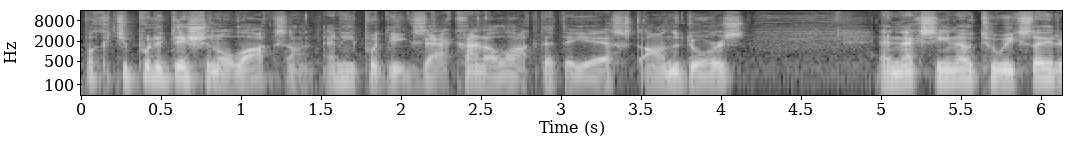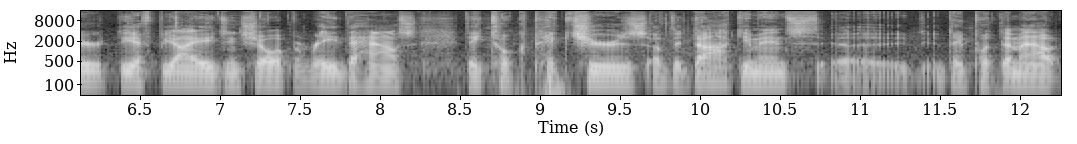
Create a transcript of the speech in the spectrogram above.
but could you put additional locks on? And he put the exact kind of lock that they asked on the doors. And next thing you know, two weeks later, the FBI agents show up and raid the house. They took pictures of the documents. Uh, they put them out.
